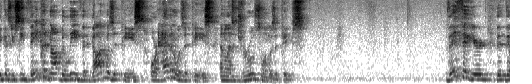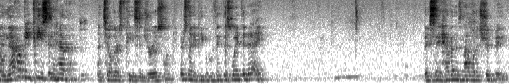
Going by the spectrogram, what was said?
Because you see, they could not believe that God was at peace or heaven was at peace unless Jerusalem was at peace. They figured that there'll never be peace in heaven until there's peace in Jerusalem. There's many people who think this way today. They say heaven is not what it should be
